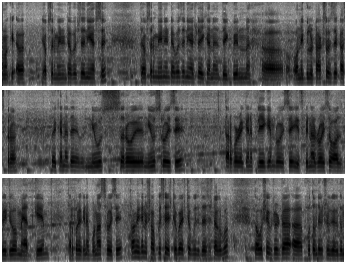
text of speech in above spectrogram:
আমাকে অ্যাপসের মেন ইন্টারফেসে নিয়ে আসছে। তো অ্যাপসের মেন ইন্টারফেসে নিয়ে আসলে এখানে দেখবেন অনেকগুলো টাস্ক রয়েছে কাজ করার। তো এখানে নিউজ রয়ে নিউজ রয়েছে। তারপর এখানে প্লে গেম রয়েছে স্পিনার রয়েছে অস ভিডিও ম্যাথ গেম তারপর এখানে বোনাস রয়েছে। তো আমি এখানে সব কিছু স্টেপ বাই স্টেপ বুঝে দেওয়ার চেষ্টা করব। তো অবশ্যই ভিডিওটা প্রথম থেকে শুরু একদম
